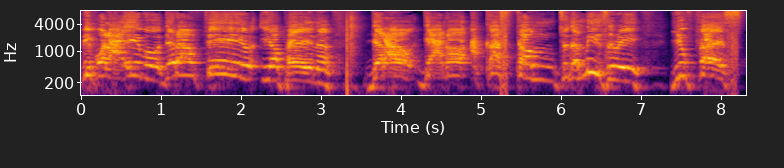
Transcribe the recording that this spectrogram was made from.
People are evil. They don't feel your pain. They are, they are not accustomed to the misery you face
